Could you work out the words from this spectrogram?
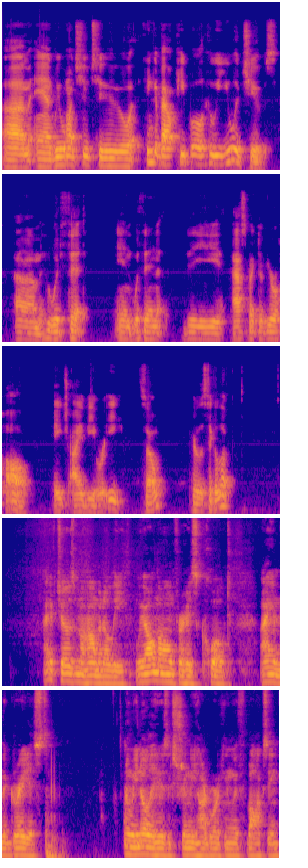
Um, and we want you to think about people who you would choose, um, who would fit in within the aspect of your hall, H, I, V, or E. So here, let's take a look. I've chosen Muhammad Ali. We all know him for his quote, I am the greatest. And we know that he was extremely hardworking with boxing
